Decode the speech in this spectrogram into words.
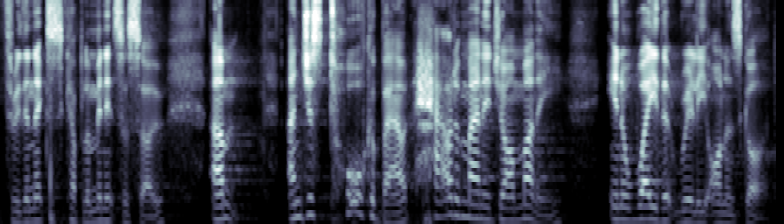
through the next couple of minutes or so um, and just talk about how to manage our money in a way that really honors God.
